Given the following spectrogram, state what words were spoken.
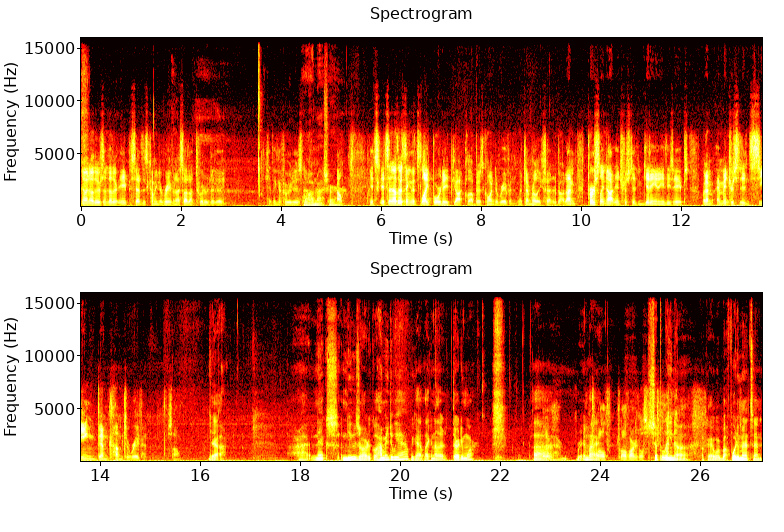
no, no, there's another ape set that's coming to Raven. I saw it on Twitter today. I can't think of who it is Oh, now. I'm not sure. No. It's it's another thing that's like Bored Ape Yacht Club, it's going to Raven, which I'm really excited about. I'm personally not interested in getting any of these apes, but I'm I'm interested in seeing them come to Raven. So Yeah. All right. Next news article. How many do we have? We got like another 30 more. Uh, written by 12, 12 articles. Cipollina. okay, we're about 40 minutes in.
